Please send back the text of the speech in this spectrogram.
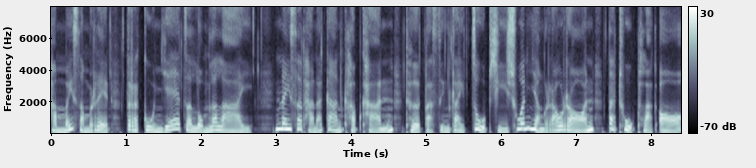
ทำไม่สำเร็จตระกูลเย่จะล้มละลาย ในสถานการณ์ขับขัน เธอตัดสินใจจูบฉีช่วนอย่างเร่าร้อน แต่ถูกผลักออก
